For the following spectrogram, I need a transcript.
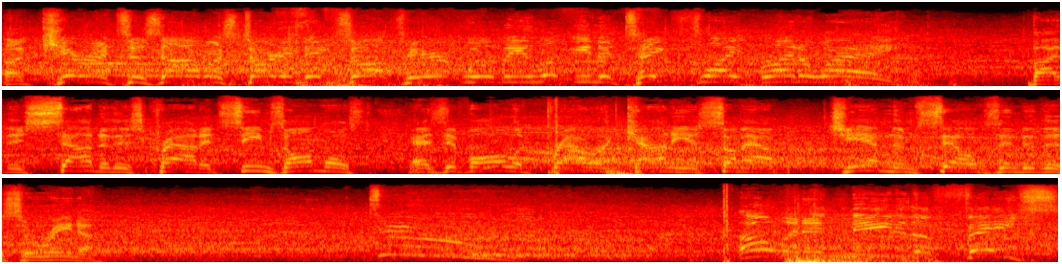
Akira Tozawa starting things off here. Will be looking to take flight right away. By the sound of this crowd, it seems almost as if all of Broward County has somehow jammed themselves into this arena. Oh, and a knee to the face.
